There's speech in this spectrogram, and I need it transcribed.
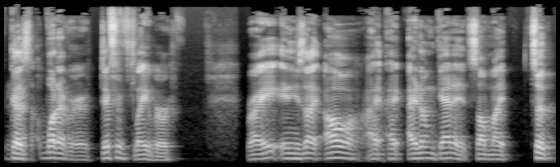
because whatever different flavor, right? And he's like, oh, I, I I don't get it. So I'm like, so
